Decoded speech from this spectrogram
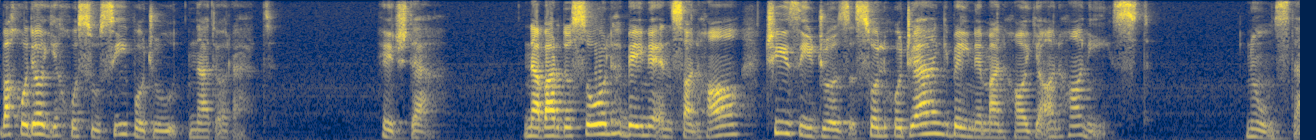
و خدای خصوصی وجود ندارد. هجده. نبرد و صلح بین انسانها چیزی جز صلح و جنگ بین منهای آنها نیست. 19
